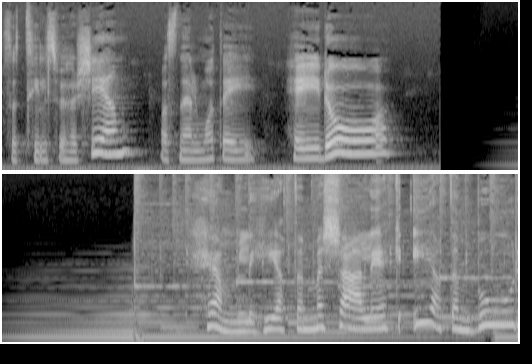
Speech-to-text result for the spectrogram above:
Så tills vi hörs igen, var snäll mot dig. Hej då! Hemligheten med kärlek är att den bor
